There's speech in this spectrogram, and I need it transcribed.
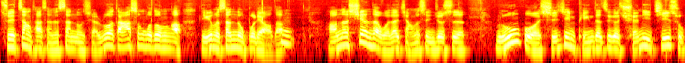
所以这样他才能煽动起来。如果大家生活都很好，你根本煽动不了的。好，那现在我在讲的事情就是，如果习近平的这个权力基础，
